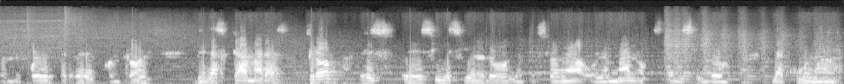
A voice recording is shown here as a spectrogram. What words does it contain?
donde puede perder el control de las cámaras. Trump es, eh, sigue siendo la persona o la mano que está diciendo la cuna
